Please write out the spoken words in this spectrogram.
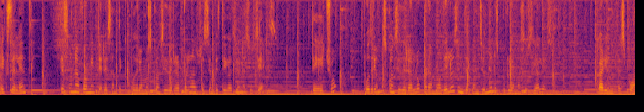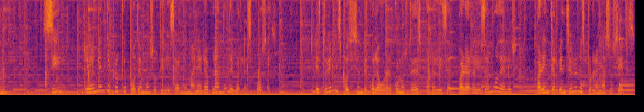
Excelente, es una forma interesante que podríamos considerar para nuestras investigaciones sociales. De hecho, podríamos considerarlo para modelos de intervención de los problemas sociales. Karim responde, sí, realmente creo que podemos utilizar mi manera blanda de ver las cosas. Estoy en disposición de colaborar con ustedes para realizar, para realizar modelos para intervención en los problemas sociales,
